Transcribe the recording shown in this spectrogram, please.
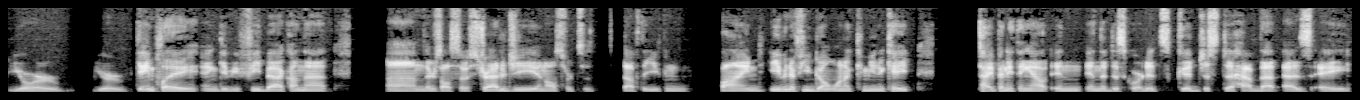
your your gameplay and give you feedback on that. Um, there's also strategy and all sorts of stuff that you can find, even if you don't want to communicate, type anything out in in the Discord. It's good just to have that as a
